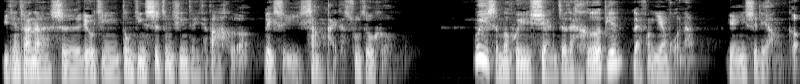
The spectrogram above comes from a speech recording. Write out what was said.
玉田川呢，是流经东京市中心的一条大河，类似于上海的苏州河。为什么会选择在河边来放烟火呢？原因是两个。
